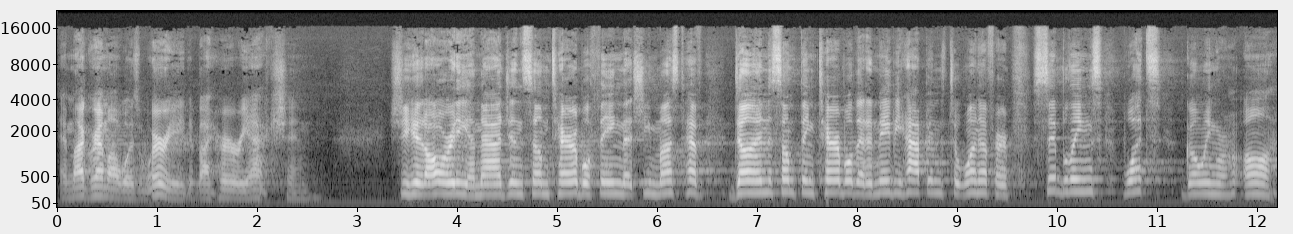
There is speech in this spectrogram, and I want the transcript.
And my grandma was worried by her reaction. She had already imagined some terrible thing that she must have done, something terrible that had maybe happened to one of her siblings. What's going on?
